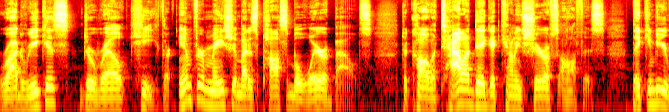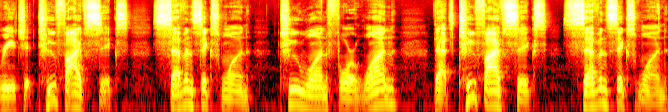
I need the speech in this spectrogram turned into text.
Rodriguez Durrell Keith, or information about his possible whereabouts, to call the Talladega County Sheriff's Office. They can be reached at 256 761 2141. That's 256 761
